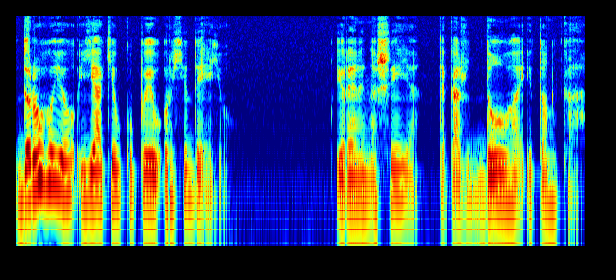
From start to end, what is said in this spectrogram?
Дорогою Яків купив орхідею. Іренина шия така ж довга і тонка.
